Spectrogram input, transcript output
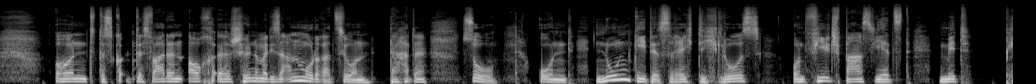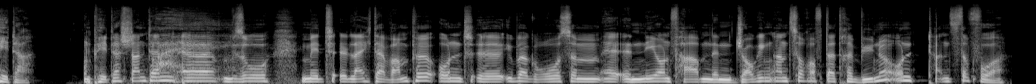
Und das, das war dann auch äh, schön immer diese Anmoderation. Da hatte so. Und nun geht es richtig los und viel Spaß jetzt mit Peter. Und Peter stand dann äh, so mit leichter Wampe und äh, übergroßem äh, neonfarbenen Jogginganzug auf der Tribüne und tanzte vor.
